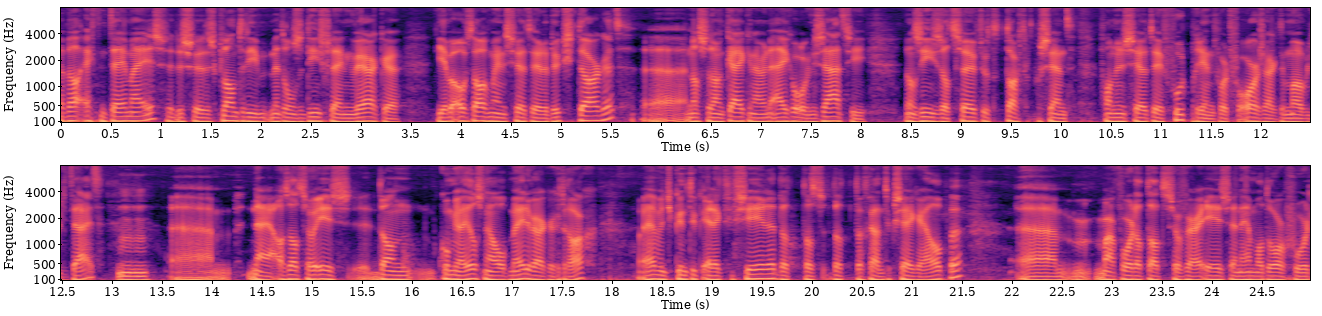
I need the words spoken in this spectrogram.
wel echt een thema is. Dus, uh, dus klanten die met onze dienstverlening werken, die hebben over het algemeen een CO2-reductietarget. en als ze dan kijken naar hun eigen organisatie, dan zien ze dat 70 tot 80 procent van hun CO2-footprint wordt veroorzaakt door mobiliteit. Mm -hmm. nou ja, als dat zo is, dan kom je heel snel op medewerkergedrag. want je kunt natuurlijk elektrificeren, dat, dat, dat, dat gaat natuurlijk zeker helpen. Ehm, maar voordat dat zover is en helemaal doorgevoerd,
